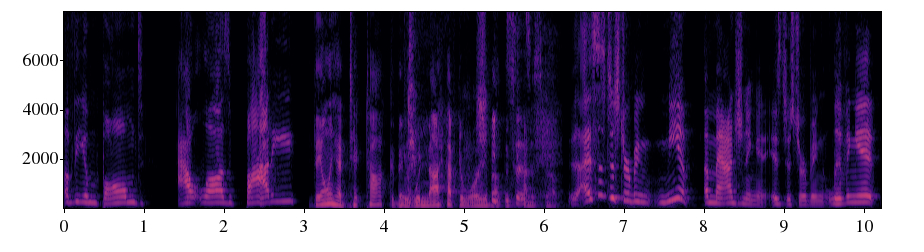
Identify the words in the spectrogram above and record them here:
of the embalmed outlaw's body? they only had TikTok. They would not have to worry about this kind of stuff. This is disturbing. Me imagining it is disturbing. Living it,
